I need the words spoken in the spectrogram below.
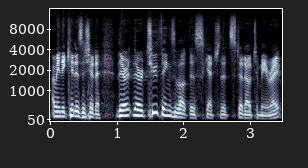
I mean, the kid is a shithead. There, there are two things about this sketch that stood out to me. Right,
